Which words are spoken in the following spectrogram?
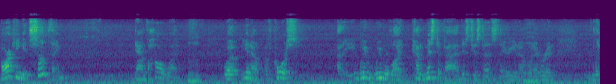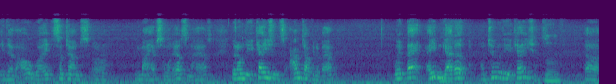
Barking at something down the hallway. hmm Well, you know, of course, I, we we were like kind of mystified. It's just us there, you know, whatever, and looking down the hallway. Sometimes uh, we might have someone else in the house, but on the occasions I'm talking about, went back. I even got up on two of the occasions. hmm Uh,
